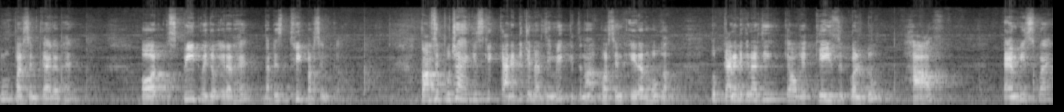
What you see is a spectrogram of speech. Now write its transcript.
टू परसेंट का एरर है और स्पीड में जो एरर है दैट इज़ थ्री परसेंट का। तो आपसे पूछा है कि इसके कैनेटिक एनर्जी में कितना परसेंट एरर होगा? तो कैनेटिक एनर्जी क्या हो गया? K is equal to half M V square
